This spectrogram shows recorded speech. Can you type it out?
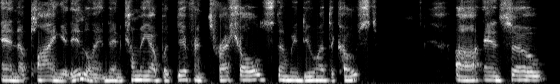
and applying it inland and coming up with different thresholds than we do at the coast. Uh, and so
